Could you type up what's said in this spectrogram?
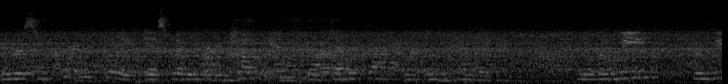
the most important thing is whether you're Republican or Democrat or independent. You know, when we when we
